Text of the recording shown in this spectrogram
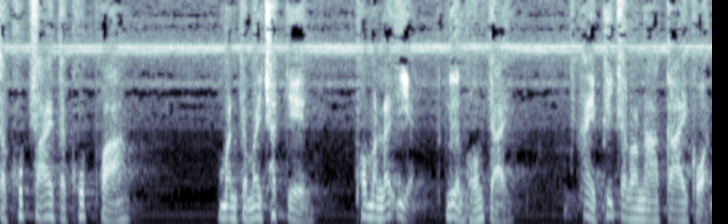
ตะคุบซ้ายตะคุบขวา มันจะไม่ชัดเจน ราะมันละเอียดเรื่องของใจ ให้พิจารณากายก่อน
